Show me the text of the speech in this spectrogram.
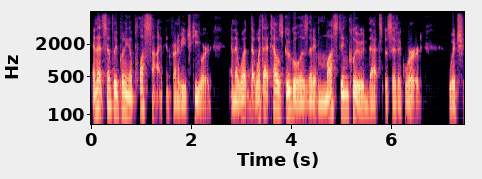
And that's simply putting a plus sign in front of each keyword. And that what that what that tells Google is that it must include that specific word, which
